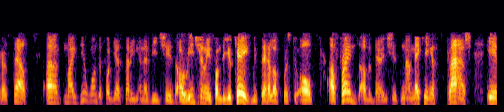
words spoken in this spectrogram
herself. Uh, my dear, wonderful guest, Talina Navide, she's originally from the UK. We say hello, of course, to all our friends over there, and she's now making a splash in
